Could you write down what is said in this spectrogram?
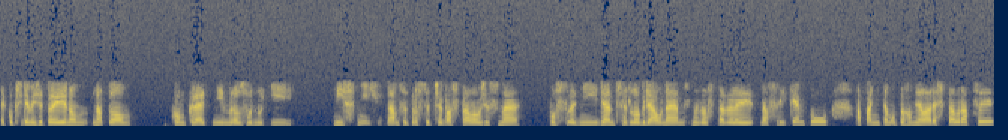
Jako přijde mi, že to je jenom na tom konkrétním rozhodnutí místních. Nám se prostě třeba stalo, že jsme poslední den před lockdownem jsme zastavili na free campu a paní tam u toho měla restauraci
